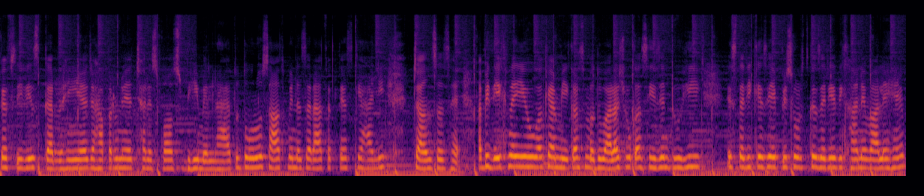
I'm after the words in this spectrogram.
वेब सीरीज़ कर रही हैं, जहाँ पर उन्हें अच्छा रिस्पांस भी मिल रहा है। तो दोनों साथ में नज़र आ सकते हैं, इसके हाली चांसेस हैं। अभी देखना ये होगा कि मेकर्स मधुबाला शो का सीज़न टू ही इस तरीके से एपिसोड्स के ज़रिए दिखाने वाले हैं।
